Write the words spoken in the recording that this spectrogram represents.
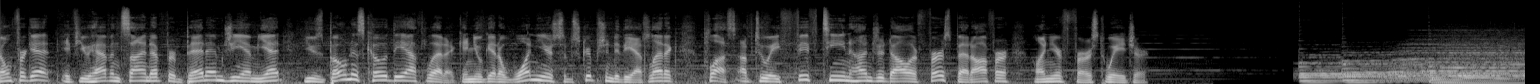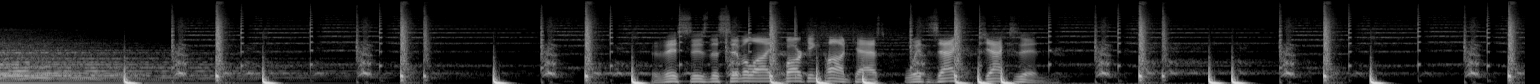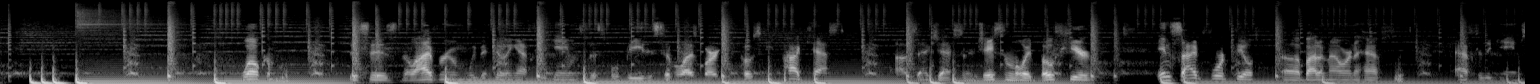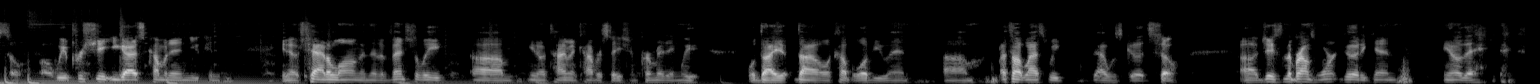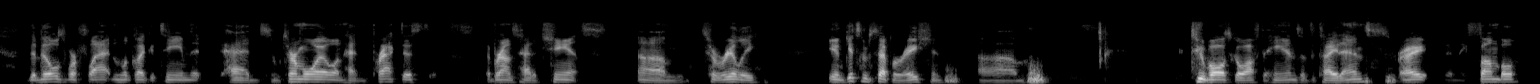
Don't forget, if you haven't signed up for BetMGM yet, use bonus code The Athletic, and you'll get a one-year subscription to The Athletic, plus up to a fifteen hundred dollar first bet offer on your first wager. This is the Civilized Barking Podcast with Zach Jackson. Welcome. This is the live room we've been doing after the games. This will be the Civilized Barking post game podcast. Uh, Zach Jackson and Jason Lloyd both here inside Ford Field, uh, about an hour and a half after the game. So uh, we appreciate you guys coming in. You can, you know, chat along, and then eventually, um, you know, time and conversation permitting, we will di- dial a couple of you in. Um, I thought last week that was good. So, uh, Jason, the Browns weren't good again. You know, they the Bills were flat and looked like a team that had some turmoil and hadn't practiced. The Browns had a chance um, to really, you know, get some separation. Um, two balls go off the hands of the tight ends, right? Then they fumble,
